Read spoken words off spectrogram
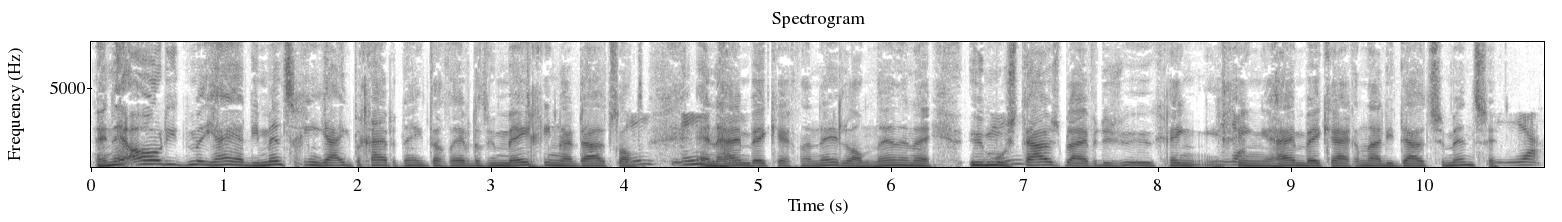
Nee, nee, oh, die, ja, ja, die mensen gingen... Ja, ik begrijp het. Nee, ik dacht even dat u meeging naar Duitsland... Nee, nee, en heimwee kreeg naar Nederland. Nee, nee, nee. U moest thuis blijven, dus u, u ging, Ja. ging heimwee krijgen naar die Duitse mensen. Ja,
